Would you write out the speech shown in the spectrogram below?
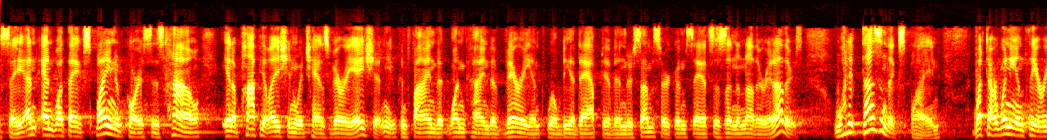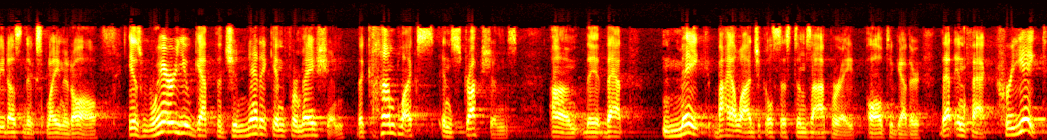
See. And, and what they explain, of course, is how in a population which has variation, you can find that one kind of variant will be adaptive under some circumstances and another in others. What it doesn't explain, what Darwinian theory doesn't explain at all, is where you get the genetic information, the complex instructions um, the, that make biological systems operate altogether, that in fact create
